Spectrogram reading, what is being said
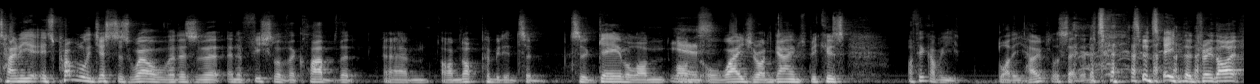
Tony, it's probably just as well that as a, an official of the club that um, I'm not permitted to, to gamble on, Yes. on or wager on games because I think I'll be bloody hopeless at it. to tell you the truth, I,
